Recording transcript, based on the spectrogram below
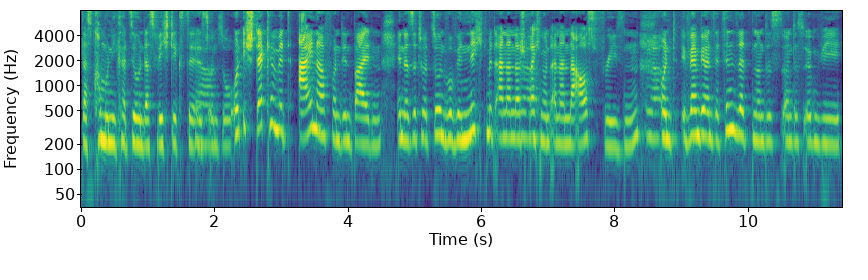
dass Kommunikation das Wichtigste ist Ja. und so. Und ich stecke mit einer von den beiden in der Situation, wo wir nicht miteinander sprechen und einander ausfreezen. Ja. Und wenn wir uns jetzt hinsetzen und das, und das irgendwie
